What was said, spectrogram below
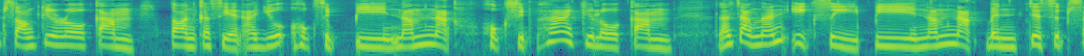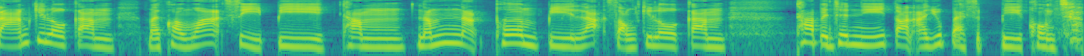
52 กิโลกรัม ตอนเกษียณอายุ 60 ปี น้ำหนัก 65 กิโลกรัม หลังจากนั้นอีก 4 ปี น้ำหนักเป็น 73 กิโลกรัม หมายความว่า 4 ปีทำน้ำหนักเพิ่มปีละ 2 กิโลกรัม ถ้าเป็นเช่นนี้ตอนอายุ 80 ปีคงจะ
